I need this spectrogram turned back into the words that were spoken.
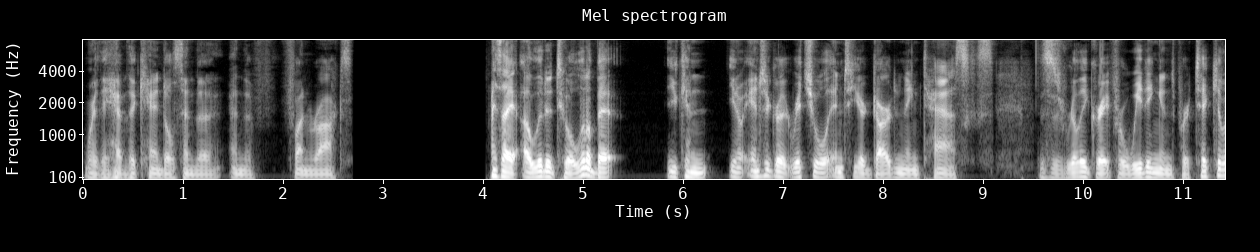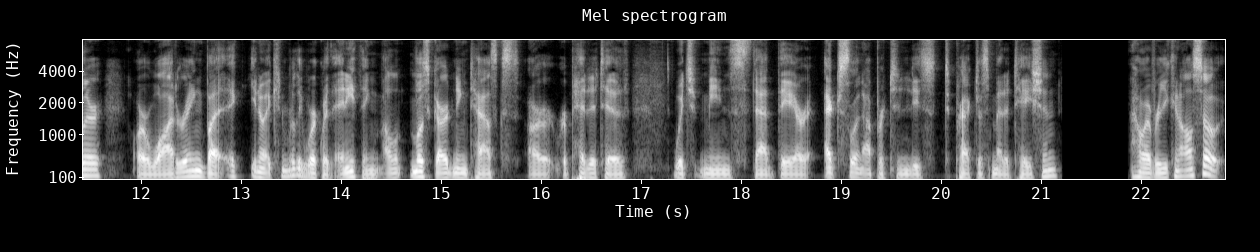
where they have the candles and the and the fun rocks. As I alluded to a little bit, you can you know integrate ritual into your gardening tasks. This is really great for weeding in particular or watering, but it, you know it can really work with anything. Most gardening tasks are repetitive, which means that they are excellent opportunities to practice meditation. However, you can also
